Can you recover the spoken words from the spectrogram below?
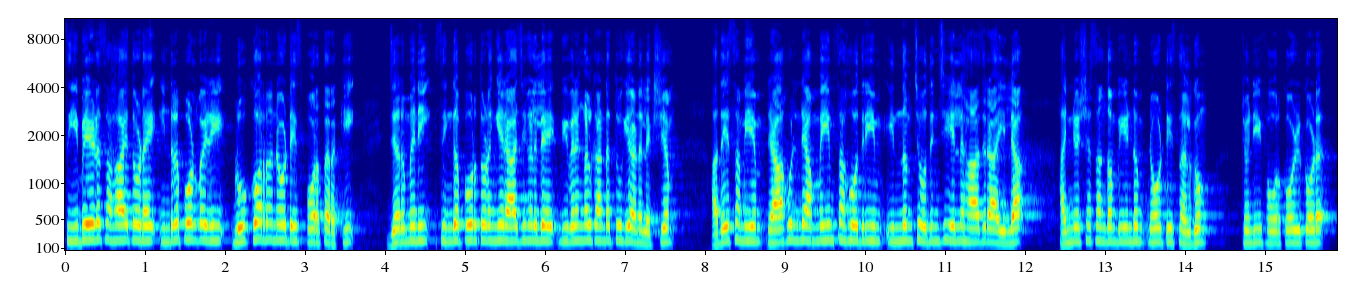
സിബിഐയുടെ സഹായത്തോടെ ഇന്റർപോൾ വഴി ബ്ലൂ കോർണർ നോട്ടീസ് പുറത്തിറക്കി. ജർമ്മനി സിംഗപ്പൂർ തുടങ്ങിയ രാജ്യങ്ങളിലെ വിവരങ്ങൾ കണ്ടെത്തുകയാണ് ലക്ഷ്യം. അതേസമയം രാഹുലിന്റെ അമ്മയും സഹോദരിയും ഇന്നും ചോദ്യം ചെയ്യലിന് ഹാജരായില്ല. അന്വേഷണ സംഘം വീണ്ടും നോട്ടീസ് നൽകും. ട്വന്റി കോഴിക്കോട്.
